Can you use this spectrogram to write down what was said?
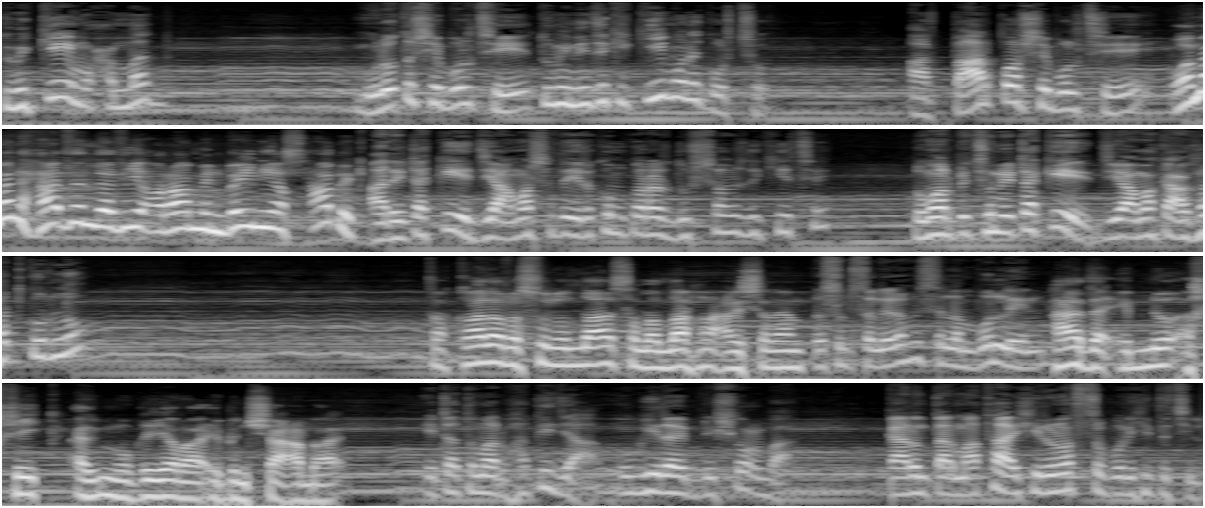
তুমি কে মোহাম্মদ মূলত সে বলছে তুমি নিজেকে কি মনে করছো আর তারপর সে বলছে ومن هذا الذي أرى من بين أصحابك؟ আর এটা কে যে আমার সাথে এরকম করার দুঃসাহস দেখিয়েছে তোমার পেছনে এটা কে যে আমাকে আঘাত করলো فقال رسول الله صلى الله عليه وسلم রসুল সাল্লাহ সাল্লাম বললেন هذا ابن أخيك المغيرة ابن شعبة এটা তোমার ভাতিজা মুগিরা ইবনে শুবা কারণ তার মাথায় শিরোনাস্ত্র পরিহিত ছিল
